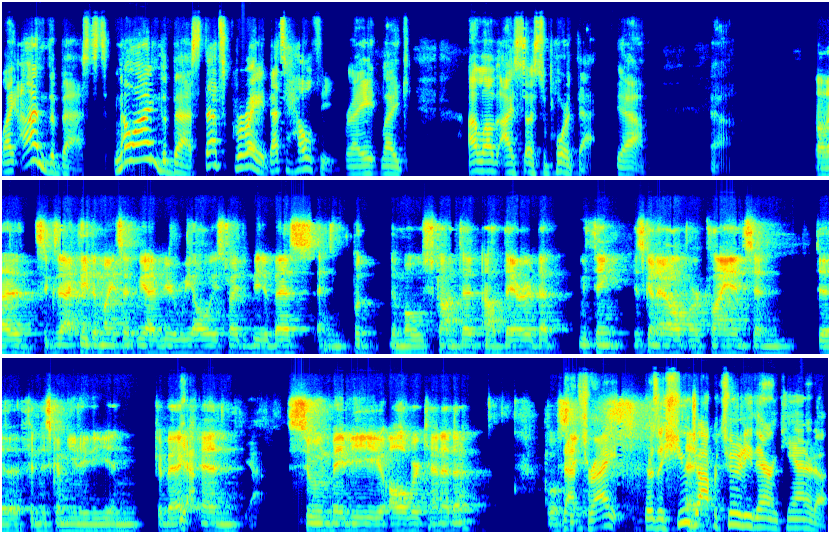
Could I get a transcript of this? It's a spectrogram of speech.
like I'm the best. No, I'm the best. That's great. That's healthy, right? Like, I love. I, I support that. Yeah. No, that's exactly the mindset we have here. We always try to be the best and put the most content out there that we think is going to help our clients and the fitness community in Quebec. Yeah. And yeah soon maybe all over Canada. We'll That's see. right. There's a huge and, opportunity there in Canada.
